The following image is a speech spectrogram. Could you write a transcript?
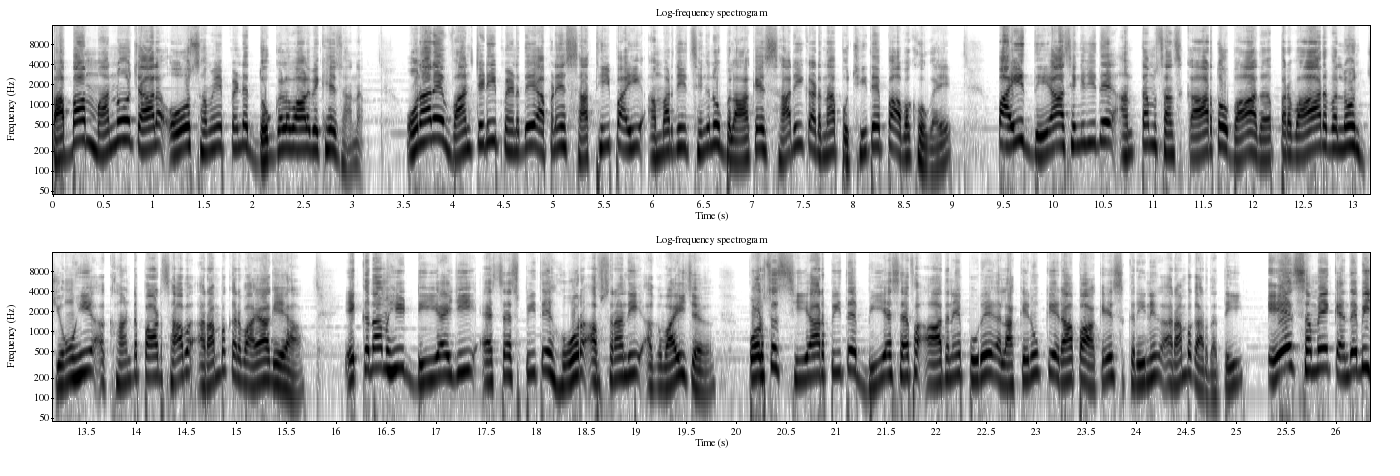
ਬਾਬਾ ਮਾਨੋ ਚਾਲ ਉਸ ਸਮੇਂ ਪਿੰਡ ਦੁੱਗਲਵਾਲ ਵਿਖੇ ਸਨ। ਉਹਨਾਂ ਨੇ ਵਾਂਚੜੀ ਪਿੰਡ ਦੇ ਆਪਣੇ ਸਾਥੀ ਭਾਈ ਅਮਰਜੀਤ ਸਿੰਘ ਨੂੰ ਬੁਲਾ ਕੇ ਸਾਰੀ ਘਟਨਾ ਪੁੱਛੀ ਤੇ ਭਾਵਕ ਹੋ ਗਏ। ਭਾਈ ਦਇਆ ਸਿੰਘ ਜੀ ਦੇ ਅੰਤਮ ਸੰਸਕਾਰ ਤੋਂ ਬਾਅਦ ਪਰਿਵਾਰ ਵੱਲੋਂ ਜਿਉਂ ਹੀ ਅਖੰਡ ਪਾਠ ਸਾਹਿਬ ਆਰੰਭ ਕਰਵਾਇਆ ਗਿਆ। ਇੱਕਦਮ ਹੀ ਡੀਆਈਜੀ ਐਸਐਸਪੀ ਤੇ ਹੋਰ ਅਫਸਰਾਂ ਦੀ ਅਗਵਾਈ 'ਚ ਪੁਲਿਸ ਸੀਆਰਪੀ ਤੇ ਬੀਐਸਐਫ ਆਦ ਨੇ ਪੂਰੇ ਇਲਾਕੇ ਨੂੰ ਘੇਰਾ ਪਾ ਕੇ ਸਕਰੀਨਿੰਗ ਆਰੰਭ ਕਰ ਦਿੱਤੀ। ਇਸ ਸਮੇਂ ਕਹਿੰਦੇ ਵੀ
